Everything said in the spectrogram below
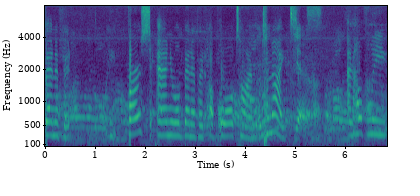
benefit, first annual benefit of all time, tonight. Yes. And hopefully,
